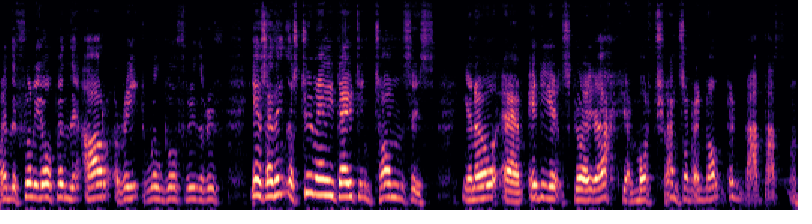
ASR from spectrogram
when they fully open, the R rate will go through the roof. Yes, I think there's too many doubting Thomses, you know, um, idiots going, ah, you have more chance of being knocked in by a person.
